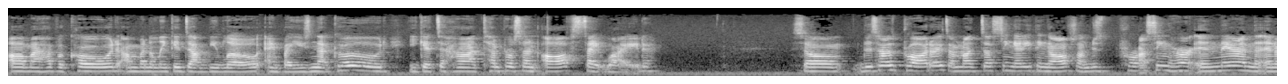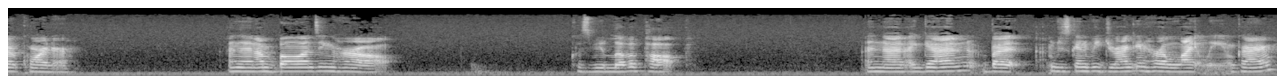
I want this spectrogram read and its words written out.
Um, I have a code. I'm going to link it down below. And by using that code, you get to have 10% off site-wide. So this has product. I'm not dusting anything off. So I'm just pressing her in there in the inner corner. And then I'm blending her out. Because we love a pop. And then again, but I'm just going to be dragging her lightly, okay?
